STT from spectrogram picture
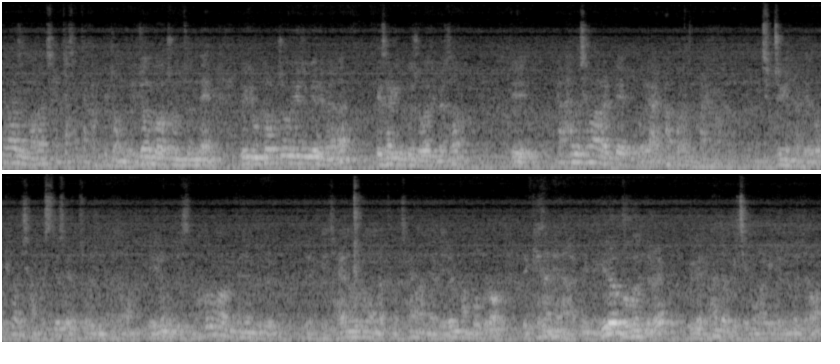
편하지만은 살짝 살짝 바뀔 정도. 이 정도가 존 2인데 여기 운동을 쭉 해주게 되면은 대사기도 좋아지면서 이제 하루 생활할 때 우리 알파고가 좀 많이 나와요. 집중이 잘 되고 피곤치 않고 스트레스가 거죠. 네, 이런 것도 있습니다. 호르몬 변형들을 이렇게 자연 호르몬 같은 거 사용하면 이런 방법으로 개선해 나갈 거예요. 이런 부분들을 우리가 환자에게 제공하게 되는 거죠.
